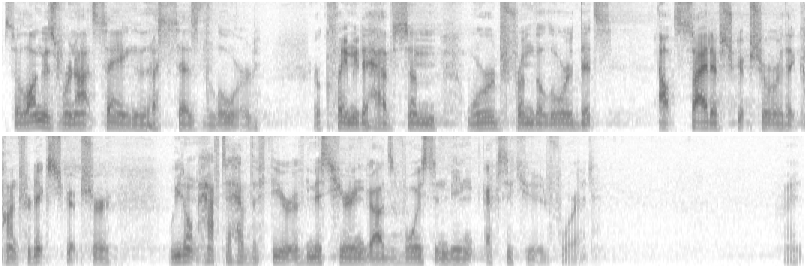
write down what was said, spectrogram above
So long as we're not saying, Thus says the Lord, or claiming to have some word from the Lord that's outside of Scripture or that contradicts Scripture, we don't have to have the fear of mishearing God's voice and being executed for it. Right?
